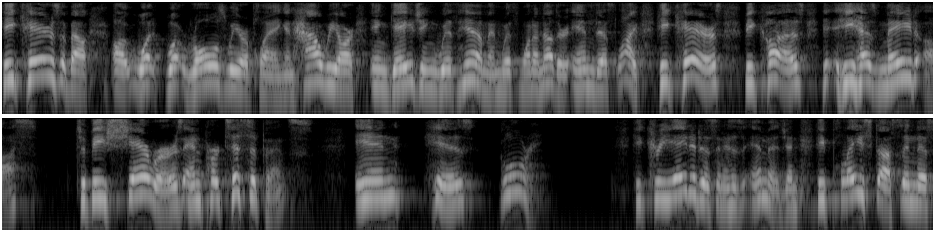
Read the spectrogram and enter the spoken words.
He cares about uh, what, what roles we are playing and how we are engaging with him and with one another in this life. He cares because he has made us to be sharers and participants in his glory. He created us in His image and He placed us in this,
